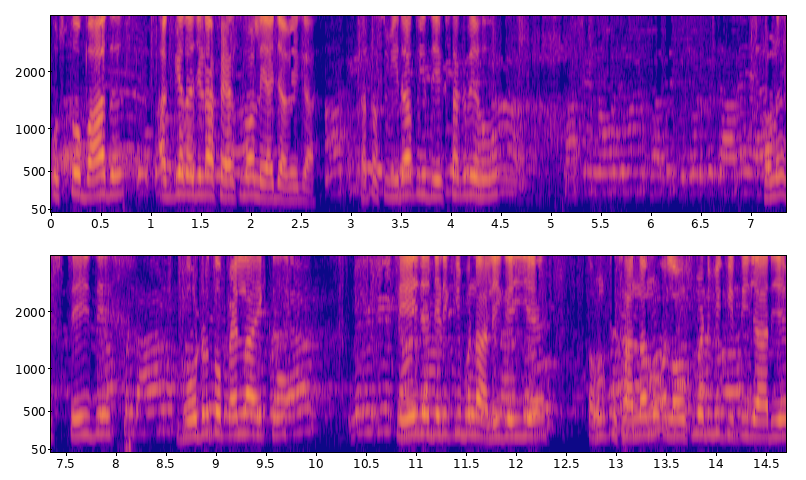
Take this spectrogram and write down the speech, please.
ਉਸ ਤੋਂ ਬਾਅਦ ਅੱਗੇ ਦਾ ਜਿਹੜਾ ਫੈਸਲਾ ਲਿਆ ਜਾਵੇਗਾ। ਤਾਂ ਤਸਵੀਰਾਂ ਤੁਸੀਂ ਦੇਖ ਸਕਦੇ ਹੋ। ਹੁਣ ਸਟੇਜ ਦੇ ਬਾਰਡਰ ਤੋਂ ਪਹਿਲਾਂ ਇੱਕ ਸਟੇਜ ਹੈ ਜਿਹੜੀ ਕਿ ਬਣਾ ਲਈ ਗਈ ਹੈ। ਤਾਂ ਹੁਣ ਕਿਸਾਨਾਂ ਨੂੰ ਅਨਾਉਂਸਮੈਂਟ ਵੀ ਕੀਤੀ ਜਾ ਰਹੀ ਹੈ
